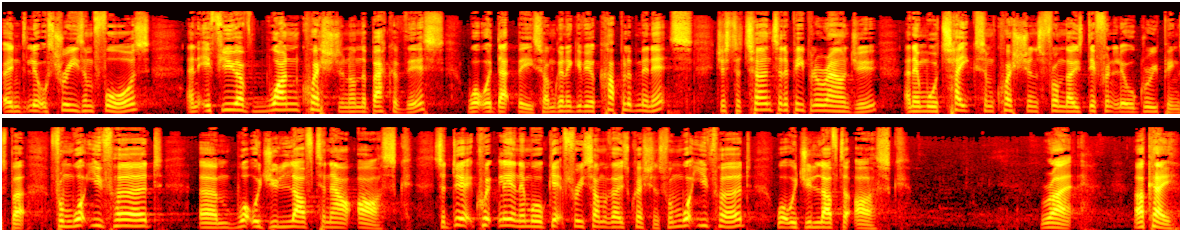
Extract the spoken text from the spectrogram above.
little threes and fours, and if you have one question on the back of this, what would that be? So I'm going to give you a couple of minutes just to turn to the people around you, and then we'll take some questions from those different little groupings. But from what you've heard, um, what would you love to now ask? So do it quickly, and then we'll get through some of those questions. From what you've heard, what would you love to ask? Right. Okay.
